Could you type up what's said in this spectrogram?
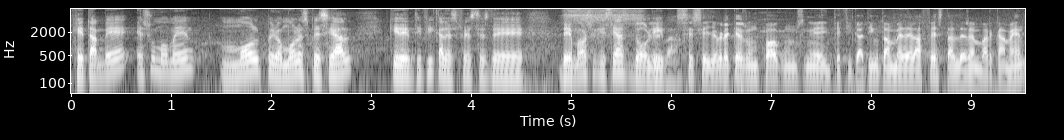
que també és un moment molt, però molt especial que identifica les festes de, de moros i cristians d'Oliva. Sí, sí, jo crec que és un poc un signe identificatiu també de la festa, el desembarcament,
